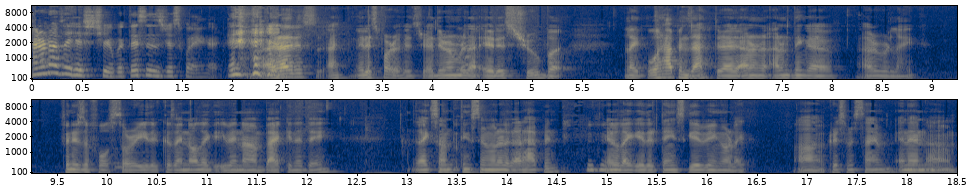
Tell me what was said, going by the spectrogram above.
I don't know if it is true, but this is just what I heard. Uh, that is, I, it is part of history. I do remember that it is true, but like, what happens after? I, I don't, I don't think I've I ever like finished the full story either, because I know like even um back in the day, like something similar to that happened. Mhm. It was like either Thanksgiving or like uh, Christmas time, and then Mm-hmm. um,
